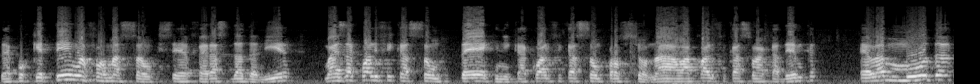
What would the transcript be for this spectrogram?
Né? Porque tem uma formação que se refere à cidadania, mas a qualificação técnica, a qualificação profissional, a qualificação acadêmica, ela muda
